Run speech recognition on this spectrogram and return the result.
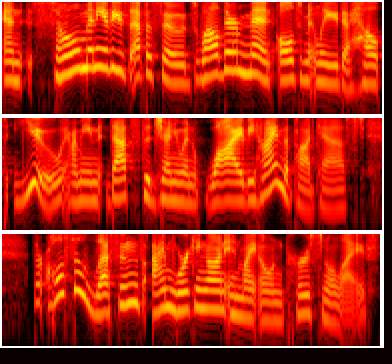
And so many of these episodes, while they're meant ultimately to help you, I mean, that's the genuine why behind the podcast, they're also lessons I'm working on in my own personal life.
